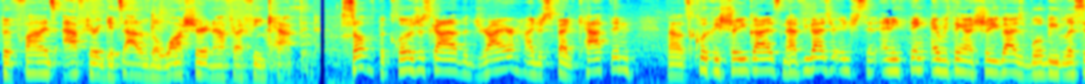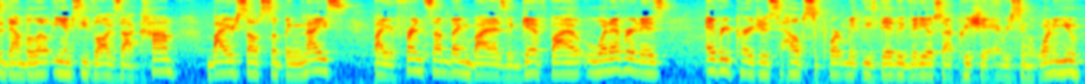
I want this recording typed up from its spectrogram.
the finds after it gets out of the washer and after I feed Captain. So the clothes just got out of the dryer. I just fed Captain. Now let's quickly show you guys. Now if you guys are interested in anything, everything I show you guys will be listed down below, emcvlogs.com. Buy yourself something nice buy your friend something, buy it as a gift, buy whatever it is. Every purchase helps support make these daily videos, so I appreciate every single one of you.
